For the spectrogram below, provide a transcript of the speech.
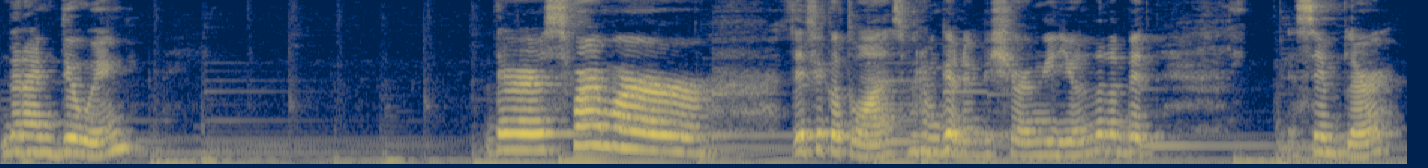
that I'm doing. There's far more difficult ones, but I'm gonna be sharing with you a little bit simpler.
